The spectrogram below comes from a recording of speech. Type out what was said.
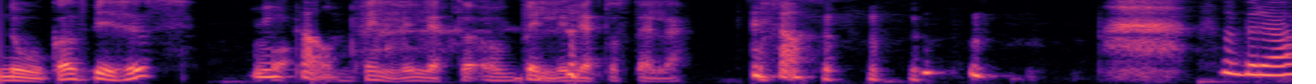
noe kan spises. Og veldig lett, og veldig lett å stelle. Ja. Så bra.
